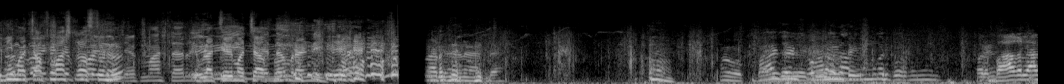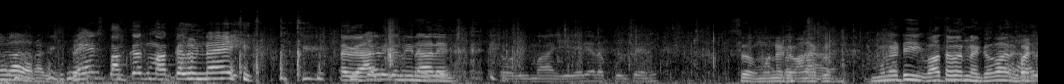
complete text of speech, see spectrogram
ఇది మా చఫ్ మాస్టర్ వస్తుండు చెఫ్ మాస్టర్ ఇప్పుడు వచ్చేది మా చెఫ్. రండి. బాగా లాంగ్ ఫ్రెండ్స్ పక్కకు మక్కలు ఉన్నాయి అవి ఆడుకుని తినాలి మా ఏరియాలో పులిపోయింది సో మొన్నటి మనకు మొన్నటి వాతావరణం కావాలి బట్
